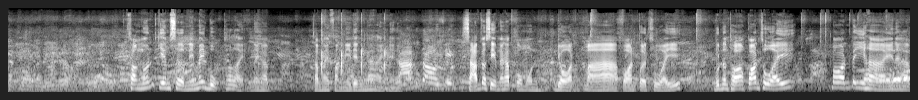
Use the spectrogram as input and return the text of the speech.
สกอร์ตอนนี้ก็ฝั่งนู้นเกมเสิร์ฟนี้ไม่บุกเท่าไหร่นะครับทำให้ฝั่งนี้เด่นง่ายนะครับสามต่อสิบสามต่อสิบนะครับโกมลหยอดมาปอนเปิดสวย บุญนนทองปอนสวยปอนตีหายนะครับ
